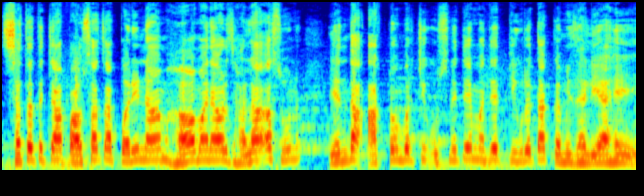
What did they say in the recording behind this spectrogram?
सततच्या पावसाचा परिणाम हवामानावर झाला असून यंदा ऑक्टोबरची उष्णतेमध्ये तीव्रता कमी झाली आहे.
